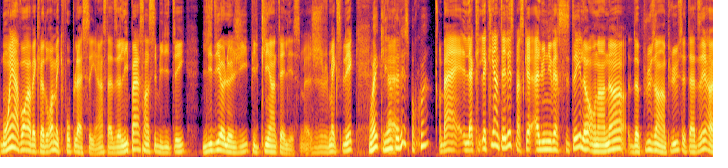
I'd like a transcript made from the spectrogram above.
moins à voir avec le droit, mais qu'il faut placer. Hein, C'est-à-dire l'hypersensibilité, l'idéologie, puis le clientélisme. Je, m'explique. Oui, clientéliste, pourquoi? Ben, la- le clientélisme, parce qu'à l'université, là, on en a de plus en plus, c'est-à-dire euh,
